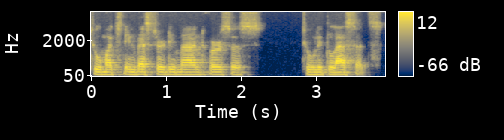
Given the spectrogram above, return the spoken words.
too much investor demand versus too little assets.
